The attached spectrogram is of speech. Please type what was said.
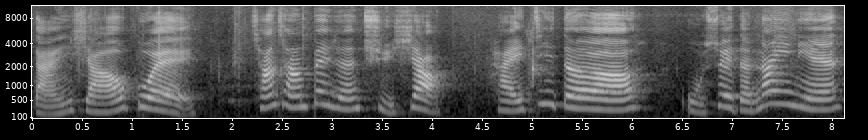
胆小鬼，常常被人取笑。还记得五岁的那一年，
